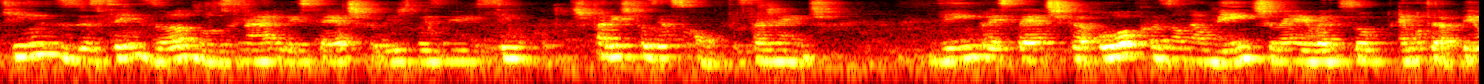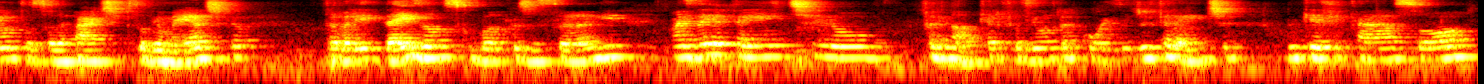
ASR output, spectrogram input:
15, 16 anos na área da estética, desde 2005. Acho que parei de fazer as contas, tá, gente? Vim para estética ocasionalmente, né? Eu sou hemoterapeuta, sou da parte sou biomédica, trabalhei 10 anos com bancos de sangue, mas de repente eu falei, não, quero fazer outra coisa diferente do que ficar só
